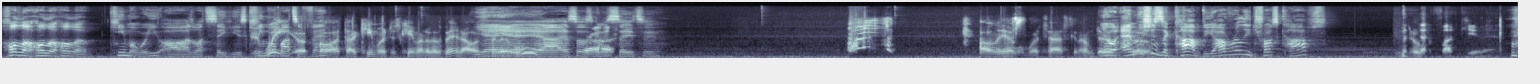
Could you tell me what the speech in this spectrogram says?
Hold up, hold up, hold up. Chemo, where you? Oh, I was about to say, he is Chemo Wait, about to uh, vent? oh, I thought chemo just came out of the vent. I was yeah, finna, yeah, yeah. That's what I was gonna say too. I only have one more task and I'm done. Yo, Emish so- is a cop. Do y'all really trust cops? Nope. Fuck you, man.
